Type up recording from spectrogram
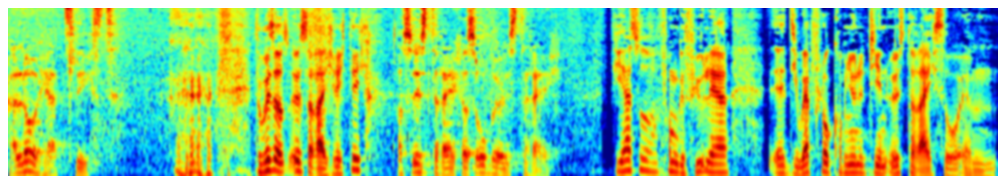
Hallo, herzlichst. du bist aus Österreich, richtig? Aus Österreich, aus Oberösterreich. Wie hast du vom Gefühl her äh, die Webflow-Community in Österreich so im,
